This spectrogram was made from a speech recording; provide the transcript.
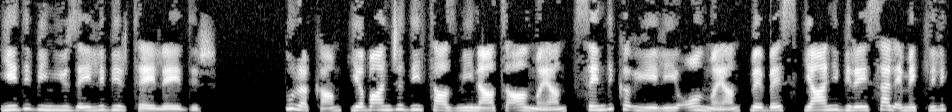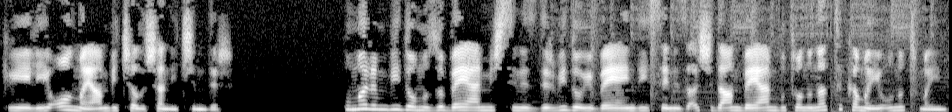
7151 TL'dir. Bu rakam, yabancı dil tazminatı almayan, sendika üyeliği olmayan ve BES, yani bireysel emeklilik üyeliği olmayan bir çalışan içindir. Umarım videomuzu beğenmişsinizdir. Videoyu beğendiyseniz aşağıdan beğen butonuna tıklamayı unutmayın.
